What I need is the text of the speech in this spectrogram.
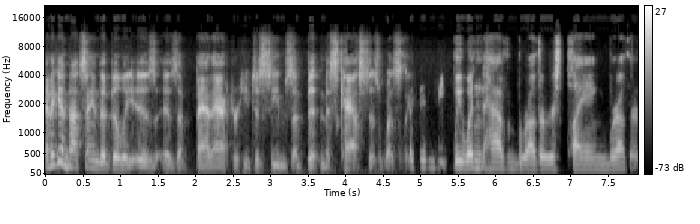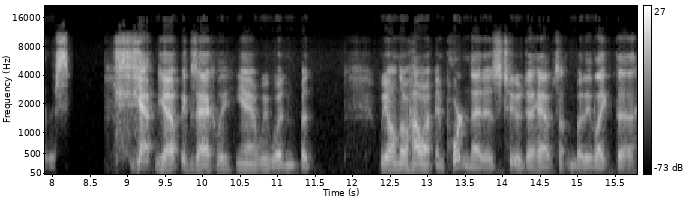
And again, not saying that Billy is is a bad actor. He just seems a bit miscast as Wesley. We, we wouldn't have brothers playing brothers. Yep, yep, exactly. Yeah, we wouldn't. But we all know how important that is too to have somebody like the,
